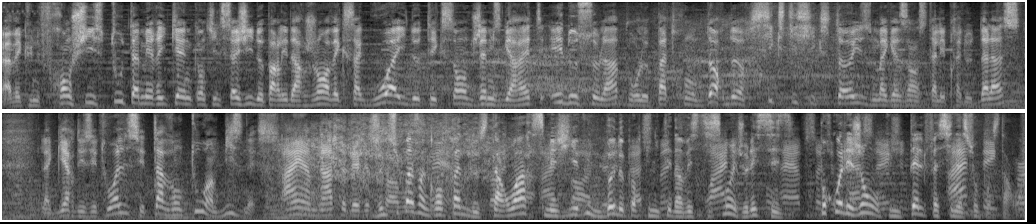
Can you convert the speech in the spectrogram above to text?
Avec une franchise toute américaine quand il s'agit de parler d'argent, avec sa gouaille de Texan James Garrett, et de cela pour le patron d'Order 66 Toys, magasin installé près de Dallas. La guerre des étoiles, c'est avant tout un business. Je ne suis pas un grand fan de Star Wars, mais j'y ai vu une bonne opportunité d'investissement et je l'ai saisie. Pourquoi les gens ont une telle fascination pour Star Wars?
